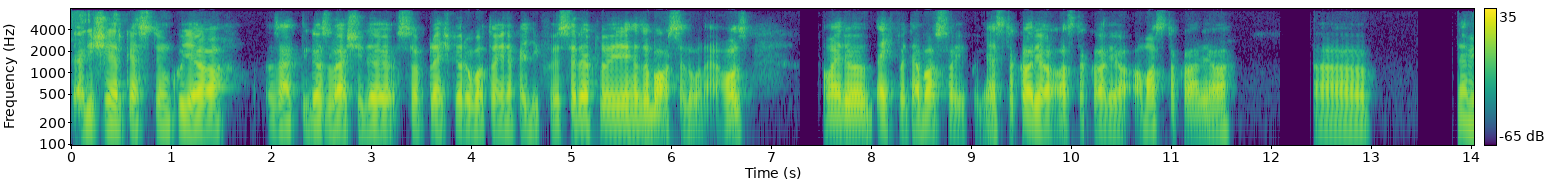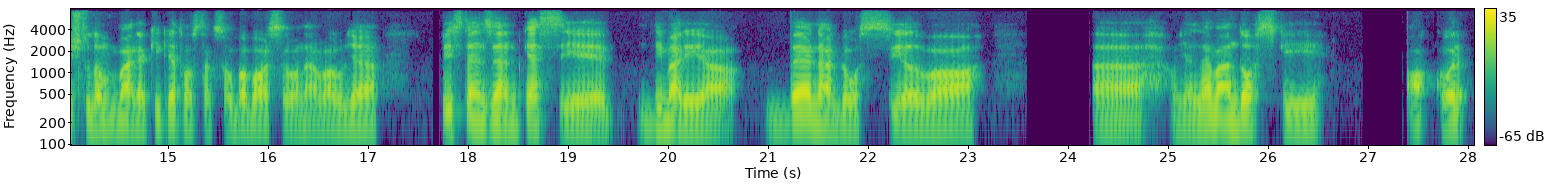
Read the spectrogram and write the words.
el is érkeztünk ugye a, az átigazolási időszak plegyka rovatainak egyik főszereplőjéhez, a Barcelonához, amelyről egyfolytában azt halljuk, hogy ezt akarja, azt akarja, amazt akarja, nem is tudom, várja, kiket hoztak szóba Barcelonával, ugye Christensen, Cassie, Di Maria, Bernardo Silva, uh, ugye Lewandowski, akkor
